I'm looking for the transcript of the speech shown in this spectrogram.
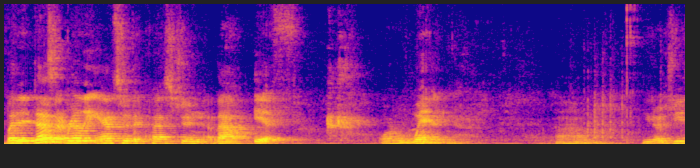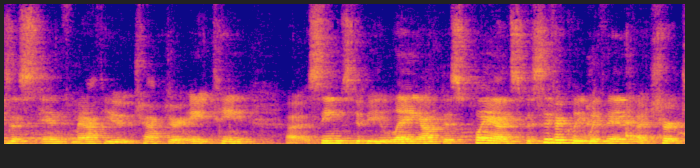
But it doesn't really answer the question about if or when. Um, you know, Jesus in Matthew chapter 18 uh, seems to be laying out this plan specifically within a church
